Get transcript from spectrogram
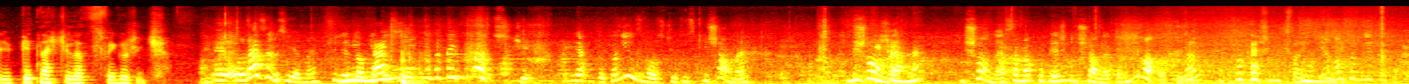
y, 15 lat swojego życia. Y, Razem zjemy. Przyjdzie do mnie, ja nie zjemy. to jest noczcie. Jak to? To nie jest woście, to jest kiszone. Kiszone. Kiszone? Kiszone. Sama kupiłaś kiszone. To nie ma tak? Pokaż mi swoją. Ja mam pewnie to tak.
